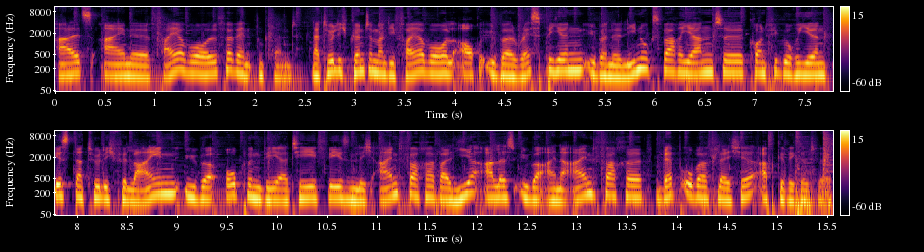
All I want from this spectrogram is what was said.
als eine Firewall verwenden könnt. Natürlich könnte man die Firewall auch über Raspbian, über eine Linux-Variante konfigurieren. Ist natürlich für Laien über OpenWRT wesentlich einfacher, weil hier alles über eine einfache Web-Oberfläche abgewickelt wird.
